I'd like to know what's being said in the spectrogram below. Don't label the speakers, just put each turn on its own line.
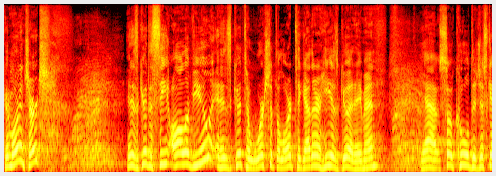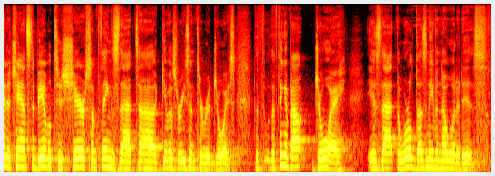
Good morning, church. It is good to see all of you. It is good to worship the Lord together. He is good. Amen. Yeah, so cool to just get a chance to be able to share some things that uh, give us reason to rejoice. The, th- the thing about joy is that the world doesn't even know what it is.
